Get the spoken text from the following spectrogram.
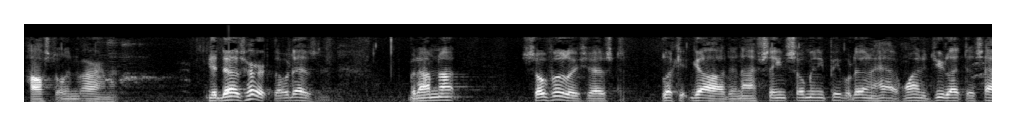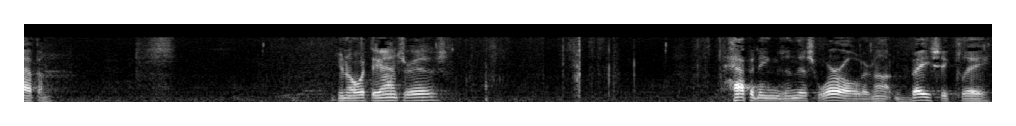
hostile environment. It does hurt, though, doesn't it? But I'm not so foolish as to look at God, and I've seen so many people doing it. Why did you let this happen? You know what the answer is? Happenings in this world are not basically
